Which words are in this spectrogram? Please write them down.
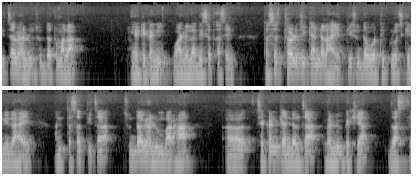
तिचा व्हॅल्यूमसुद्धा तुम्हाला या ठिकाणी वाढलेला दिसत असेल. तसंच थर्ड जी कॅन्डल आहे ती सुद्धा वरती क्लोज केलेली आहे आणि तसा तिचा सुद्धा व्हॅल्यूम बार हा सेकंड कॅन्डलचा व्हॅल्यूमपेक्षा जास्त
